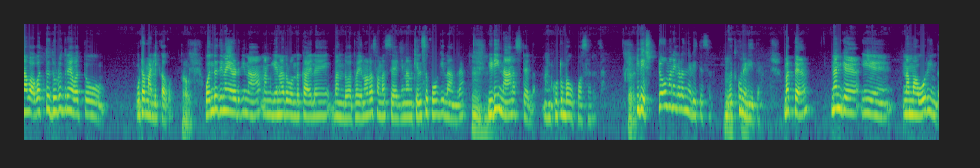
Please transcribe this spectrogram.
ನಾವು ಅವತ್ತು ದುಡಿದ್ರೆ ಅವತ್ತು ಊಟ ಮಾಡ್ಲಿಕ್ಕಾಗೋದು. ಒಂದು ದಿನ ಎರಡು ದಿನ ನಮ್ಗೆ ಏನಾದರೂ ಒಂದು ಕಾಯಿಲೆ ಬಂದು ಅಥವಾ ಏನಾದ್ರು ಸಮಸ್ಯೆ ಆಗಿ ನಾನು ಕೆಲ್ಸಕ್ಕೆ ಹೋಗಿಲ್ಲ ಅಂದ್ರೆ ಇಡೀ ನಾನಷ್ಟೇ ಅಲ್ಲ ನನ್ನ ಕುಟುಂಬ ಉಪವಾಸ ಇರುತ್ತೆ. ಇದು ಎಷ್ಟೋ ಮನೆಗಳಲ್ಲಿ ನಡೆಯುತ್ತೆ ಸರ್ ಇವತ್ತಿಗೂ ನಡೆಯುತ್ತೆ ಮತ್ತೆ ನನಗೆ ಈ ನಮ್ಮ ಊರಿಂದ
